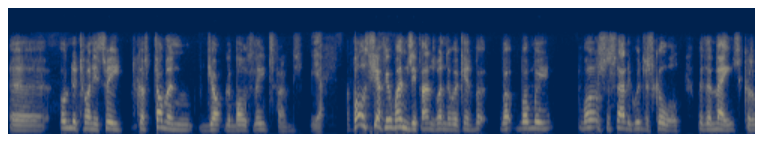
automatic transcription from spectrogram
uh, under 23 because Tom and Jock are both Leeds fans. Yeah. Both Sheffield Wednesday fans when they were kids, but but when we once they started going to school with the mates because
